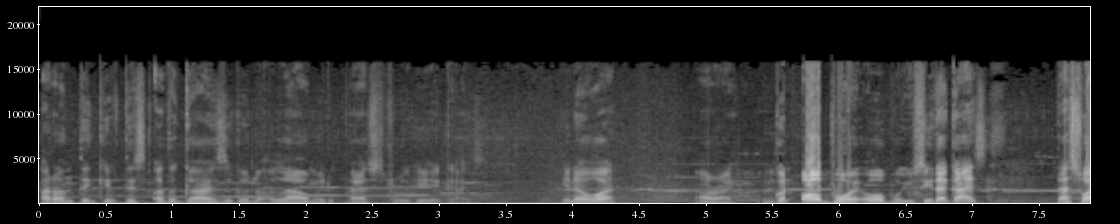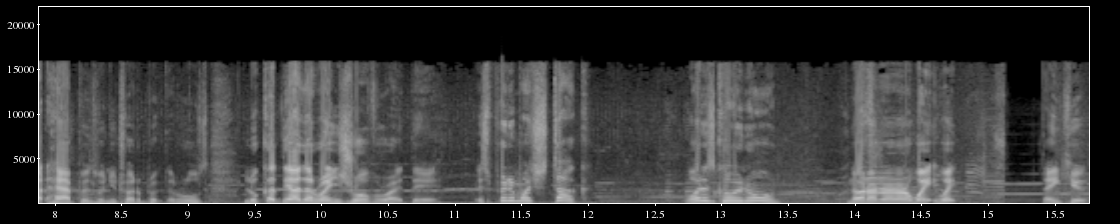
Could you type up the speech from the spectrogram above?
I don't think if these other guys are gonna allow me to pass through here, guys. You know what? Alright. I'm gonna... Oh, boy. Oh, boy. You see that, guys? That's what happens when you try to break the rules. Look at the other Range Rover right there. It's pretty much stuck. What is going on? No, no, no, no. Wait, wait. Thank you.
